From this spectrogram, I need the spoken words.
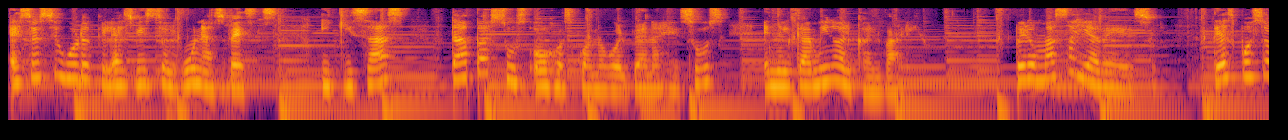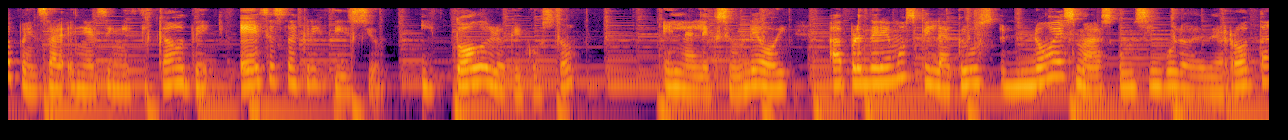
Estoy seguro que la has visto algunas veces y quizás tapas sus ojos cuando golpean a Jesús en el camino al Calvario. Pero más allá de eso, ¿te has puesto a pensar en el significado de ese sacrificio y todo lo que costó? En la lección de hoy aprenderemos que la cruz no es más un símbolo de derrota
